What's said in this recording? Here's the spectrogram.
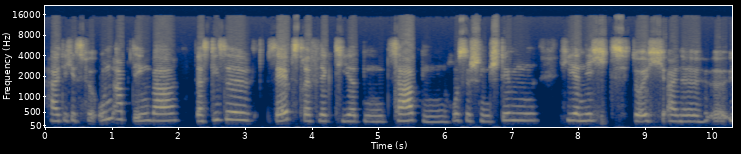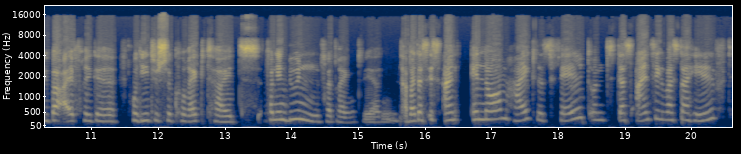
halte ich es für unabdingbar, dass diese selbstreflektierten, zarten russischen Stimmen hier nicht durch eine äh, übereifrige politische Korrektheit von den Bühnen verdrängt werden. Aber das ist ein enorm heikles Feld und das Einzige, was da hilft,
